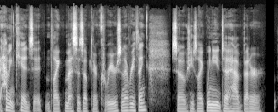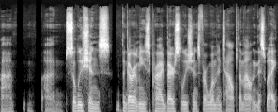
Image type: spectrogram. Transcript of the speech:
having kids it like messes up their careers and everything so she's like we need to have better uh, uh, solutions. The government needs to provide better solutions for women to help them out in this way.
